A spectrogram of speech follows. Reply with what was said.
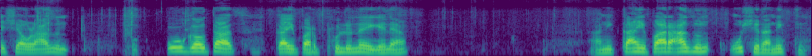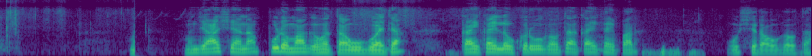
शेवळा अजून उगवताच काही पार फुलं नाही गेल्या. आणि काही पार अजून उशिरा निघतील. म्हणजे अशा ना पुढं मागं होता उगवायच्या. काही काही लवकर उगवता काही काही पार उशिरा उगवता.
